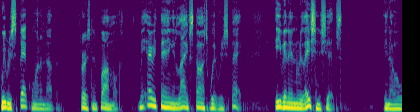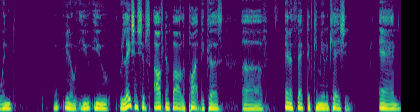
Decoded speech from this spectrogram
we respect one another first and foremost. I mean, everything in life starts with respect, even in relationships. You know, when you know you you relationships often fall apart because of ineffective communication, and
